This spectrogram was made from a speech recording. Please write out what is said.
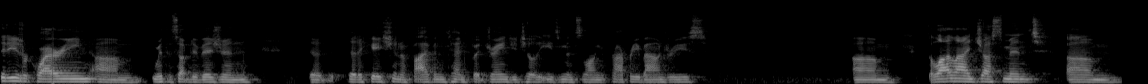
city is requiring um, with the subdivision, the dedication of five and 10-foot drainage utility easements along the property boundaries. Um, The lot line adjustment um,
